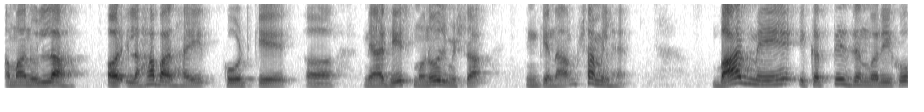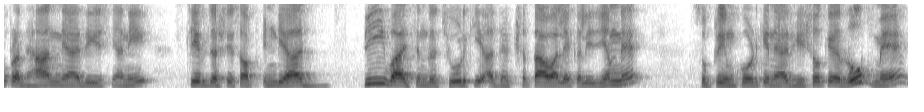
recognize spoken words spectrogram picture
अमानुल्लाह और इलाहाबाद हाई कोर्ट के न्यायाधीश मनोज मिश्रा इनके नाम शामिल हैं। बाद में 31 जनवरी को प्रधान न्यायाधीश, यानी chief justice of India D Y Chandrachud की अध्यक्षता वाले कलीजियम ने सुप्रीम कोर्ट के न्यायाधीशों के रूप में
